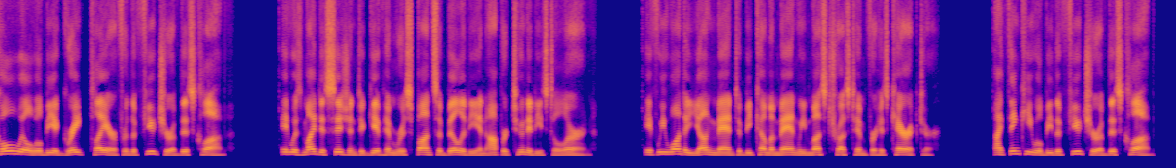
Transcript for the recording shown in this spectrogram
Colwill will be a great player for the future of this club. It was my decision to give him responsibility and opportunities to learn. If we want a young man to become a man, we must trust him for his character. I think he will be the future of this club,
